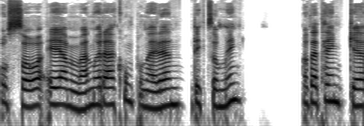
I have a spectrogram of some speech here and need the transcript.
også er med meg når jeg komponerer en diktsamling. At jeg tenker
